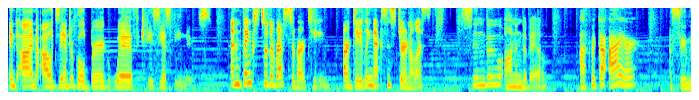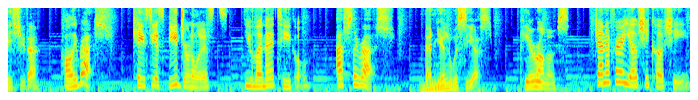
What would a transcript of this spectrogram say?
And I'm Alexandra Goldberg with KCSB News. And thanks to the rest of our team, our Daily Nexus journalists Sindhu Anandavale, Africa Iyer, Asumi Shuda, Holly Rush, KCSB journalists Yelena Teagle, Ashley Rush, Daniel Wasias, Pia Ramos, Jennifer Yoshikoshi,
